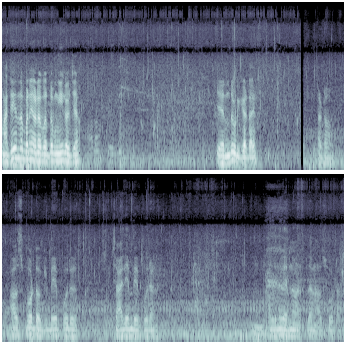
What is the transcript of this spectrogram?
മറ്റേ എന്താ പണി അവിടെ? വെറുതെ മുങ്ങി കളിച്ച? എന്ത് പിടിക്കട്ടെ കേട്ടോ ഹൗസ് ബോട്ട് നോക്കി. ബേപ്പൂര് ചാലിയം ബേപ്പൂരാണ്. അവിടുന്ന് വരുന്ന ഇതാണ് ഹൗസ് ബോട്ടാണ്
